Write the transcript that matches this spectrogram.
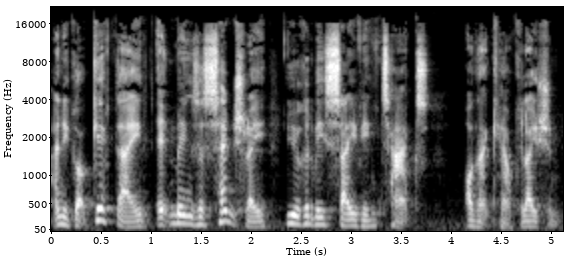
and you've got gift aid, it means essentially you're going to be saving tax on that calculation.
